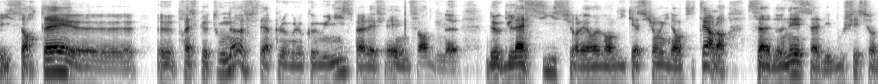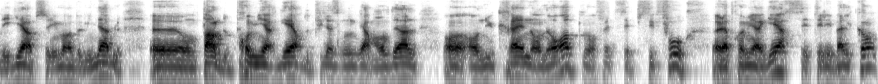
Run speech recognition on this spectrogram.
il sortait euh, euh, presque tout neuf. C'est-à-dire que le, communisme avait fait une sorte de, glacis sur les revendications identitaires. Alors, ça a donné, ça a débouché sur des guerres absolument abominables. Euh, on parle de première guerre depuis la Seconde Guerre mondiale en, Ukraine, en Europe, mais en fait, c'est faux. la première guerre, c'était les Balkans.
